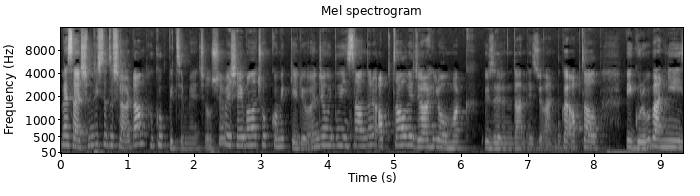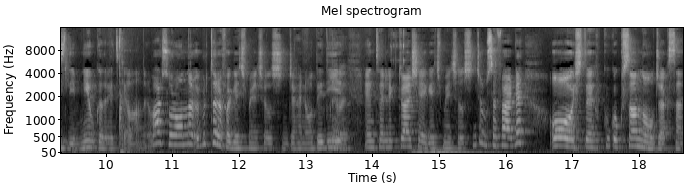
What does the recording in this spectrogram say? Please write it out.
Mesela şimdi işte dışarıdan hukuk bitirmeye çalışıyor ve şey bana çok komik geliyor. Önce bu insanları aptal ve cahil olmak üzerinden eziyor. Yani bu kadar aptal bir grubu ben niye izleyeyim? Niye bu kadar etki alanları var? Sonra onlar öbür tarafa geçmeye çalışınca hani o dediği Evet. entelektüel şeye geçmeye çalışınca bu sefer de o işte hukuk okusan ne olacak sen?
